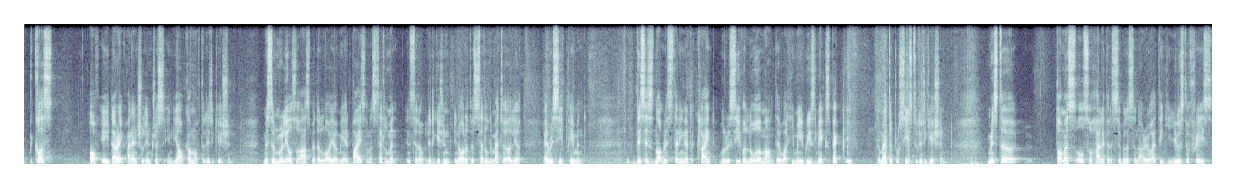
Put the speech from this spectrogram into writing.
because of a direct financial interest in the outcome of the litigation. Mr. Murali also asked whether a lawyer may advise on a settlement instead of litigation in order to settle the matter earlier and receive payment. This is notwithstanding that the client will receive a lower amount than what he may reasonably expect if the matter proceeds to litigation. Mr. Thomas also highlighted a similar scenario. I think he used the phrase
